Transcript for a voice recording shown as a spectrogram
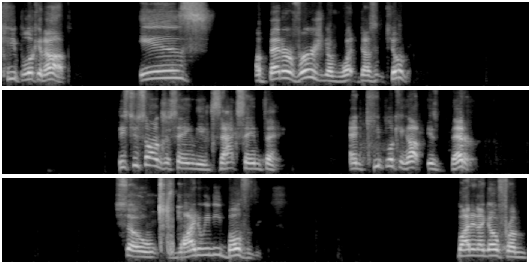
keep looking up is a better version of what doesn't kill me. These two songs are saying the exact same thing. And keep looking up is better. So why do we need both of these? Why did I go from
